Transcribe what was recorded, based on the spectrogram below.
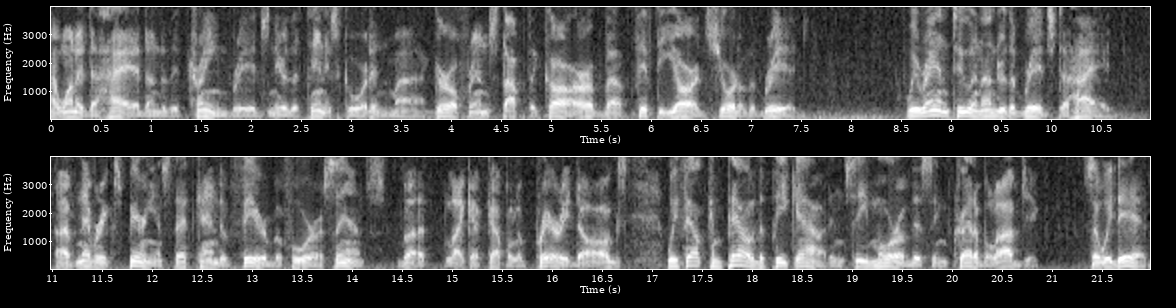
I wanted to hide under the train bridge near the tennis court, and my girlfriend stopped the car about 50 yards short of the bridge. We ran to and under the bridge to hide. I've never experienced that kind of fear before or since, but like a couple of prairie dogs, we felt compelled to peek out and see more of this incredible object. So we did.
